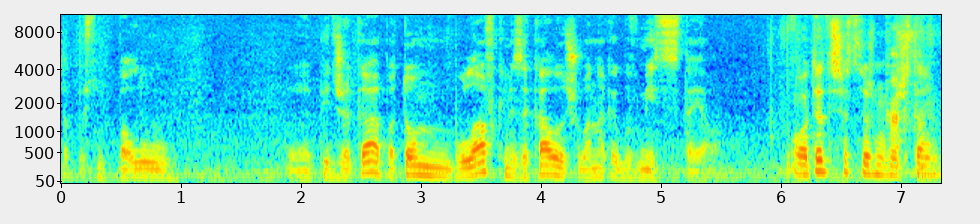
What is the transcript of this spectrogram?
допустим, полу э, пиджака, а потом булавками закалывают, чтобы она как бы вместе стояла. Вот это сейчас тоже мы Как почитаем.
